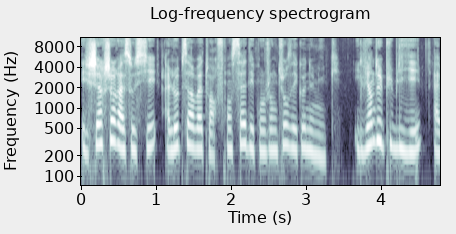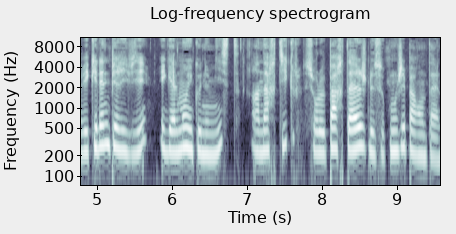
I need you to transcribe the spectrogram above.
et chercheur associé à l'Observatoire français des conjonctures économiques. Il vient de publier, avec Hélène Périvier, également économiste, un article sur le partage de ce congé parental.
